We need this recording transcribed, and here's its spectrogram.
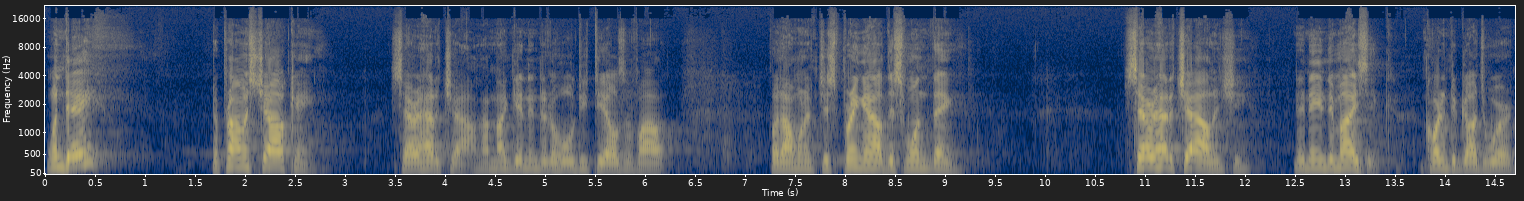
One day, the promised child came. Sarah had a child. I'm not getting into the whole details how, but I want to just bring out this one thing. Sarah had a child, and she they named him Isaac, according to God's word.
